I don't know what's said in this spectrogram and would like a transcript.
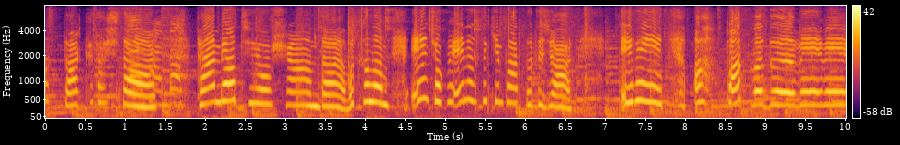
attı arkadaşlar. Pembe atıyor şu anda. Bakalım en çok ve en hızlı kim patlatacak? Evet. Ah patladı ve ve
